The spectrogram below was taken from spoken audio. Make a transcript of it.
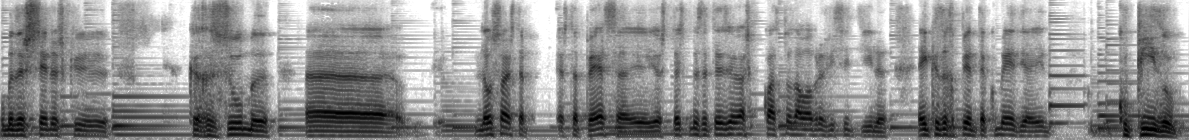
uma das cenas que, que resume uh, não só esta, esta peça, este texto, mas até acho que quase toda a obra vicentina, em que de repente a comédia Cupido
